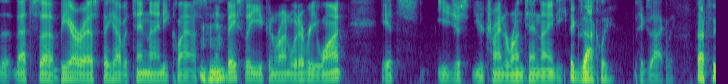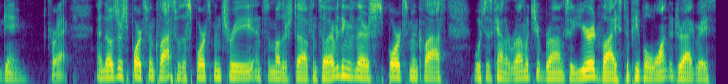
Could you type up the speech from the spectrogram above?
th- that's uh, BRS. They have a 1090 class, Mhm. and basically you can run whatever you want. It's you just you're trying to run 1090 Exactly. exactly. That's the game. Correct. and those are sportsman class with a sportsman tree and some other stuff. And so everything from there is sportsman class, which is kind of run what you brung. So your advice to people wanting to drag race:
